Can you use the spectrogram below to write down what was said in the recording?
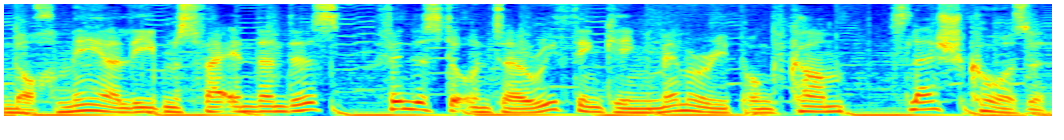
Noch mehr Lebensveränderndes findest du unter rethinkingmemory.com/Kurse.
